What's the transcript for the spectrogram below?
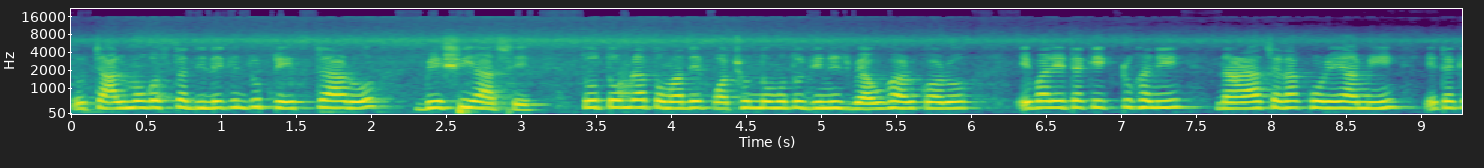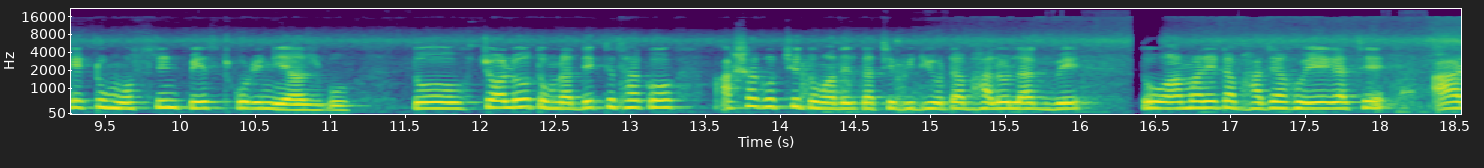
তো চালমগজটা দিলে কিন্তু টেস্টটা আরও বেশি আসে। তো তোমরা তোমাদের পছন্দ মতো জিনিস ব্যবহার করো। এবার এটাকে একটুখানি নাড়াচাড়া করে আমি এটাকে একটু মসৃণ পেস্ট করে নিয়ে আসব। তো চলো তোমরা দেখতে থাকো। আশা করছি তোমাদের কাছে ভিডিওটা ভালো লাগবে। তো আমার এটা ভাজা হয়ে গেছে। আর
